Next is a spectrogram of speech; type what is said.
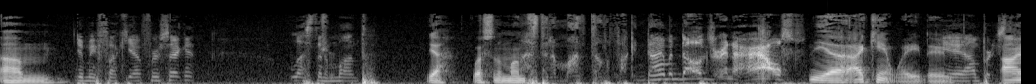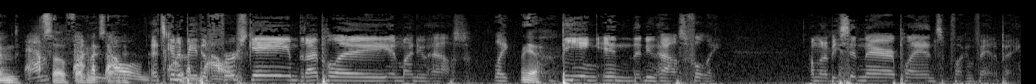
Um, Let me fuck you up for a second. Less than a month. yeah, less than a month. Less than a month till the fucking Diamond Dogs are in the house. Yeah, I can't wait, dude. Yeah, I'm pretty. Stoked. I'm so fucking excited. It's going to be the first game that I play in my new house. Like Yeah. being in the new house fully. I'm going to be sitting there playing some fucking Phantom Pain.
